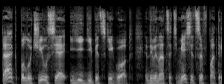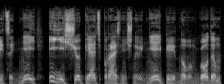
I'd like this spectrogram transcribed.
Так получился египетский год, 12 месяцев по 30 дней и еще 5 праздничных дней перед Новым годом,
